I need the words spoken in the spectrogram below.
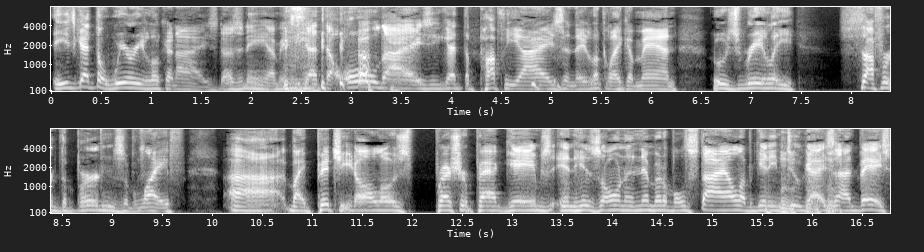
he's got the weary looking eyes, doesn't he? I mean, he's got the old eyes, he's got the puffy eyes, and they look like a man who's really suffered the burdens of life uh, by pitching all those pressure packed games in his own inimitable style of getting two guys on base.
